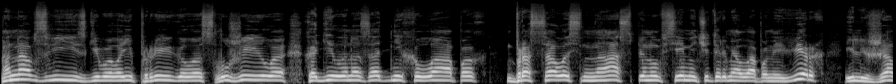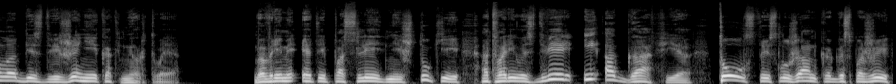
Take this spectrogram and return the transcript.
Она взвизгивала и прыгала, служила, ходила на задних лапах, бросалась на спину всеми четырьмя лапами вверх и лежала без движения, как мертвая. Во время этой последней штуки отворилась дверь, и Агафья, толстая служанка госпожи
